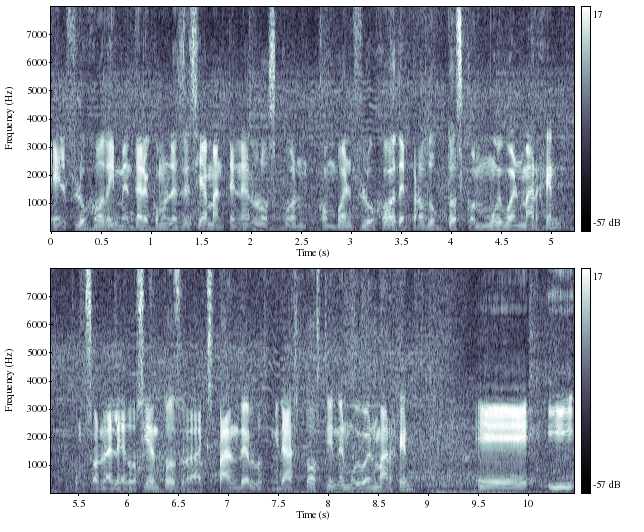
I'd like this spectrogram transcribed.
El flujo de inventario, como les decía, mantenerlos con, buen flujo de productos con muy buen margen, son la L200, la Expander, los Mirage, todos tienen muy buen margen. Eh, y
